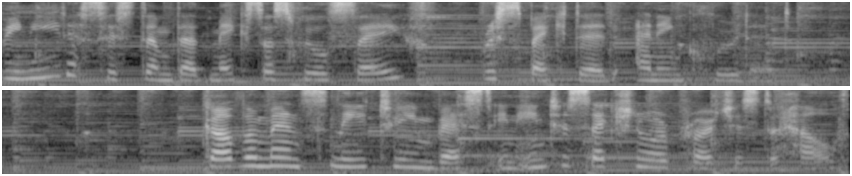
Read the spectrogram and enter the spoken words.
we need a system that makes us feel safe, respected, and included. Governments need to invest in intersectional approaches to health.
